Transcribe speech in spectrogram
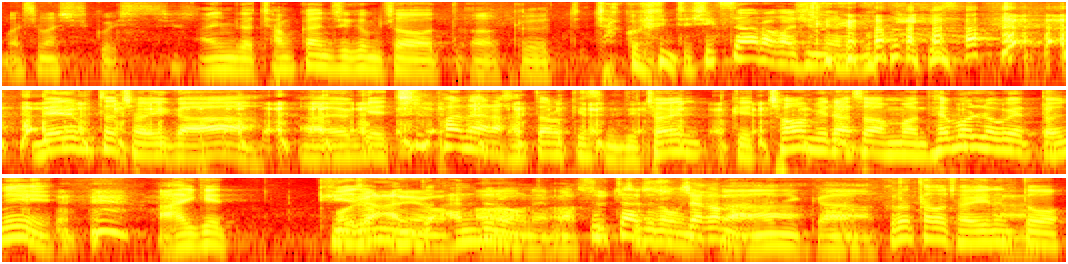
말씀하실 거 있으세요? 아닙니다. 잠깐 지금 저그 자꾸 이제 식사하러 가시려는 분이 내일부터 저희가 아, 여기에 칠판에 하나 갖다 놓겠습니다. 저희 그 처음이라서 한번 해보려고 했더니 아 이게 귀에 안, 안 들어오네. 어, 막 어, 숫자, 숫자-. 숫자 가 많으니까. 아, 그렇다고 저희는 또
